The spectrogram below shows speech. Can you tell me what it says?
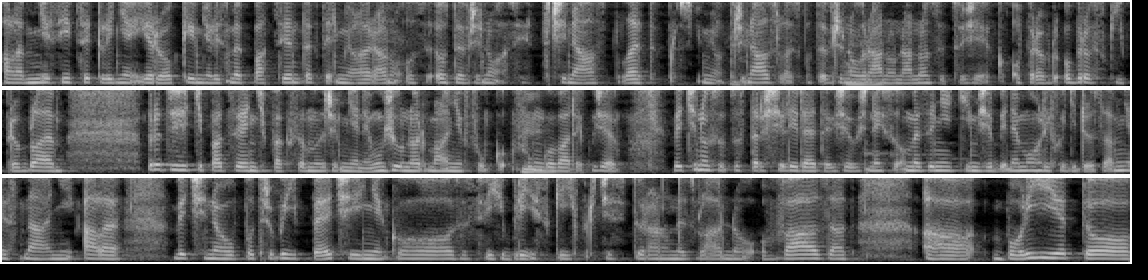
ale měsíce, klidně i roky. Měli jsme pacienta, který měl ránu otevřenou asi 13 let, prostě měl 13 let otevřenou mhm. ránu na noze, což je jako opravdu obrovský problém, protože ti pacienti pak samozřejmě nemůžou normálně fungovat, hmm. jakože většinou jsou to starší lidé, takže už nejsou omezeni tím, že by nemohli chodit do zaměstnání, ale většinou potřebují péči někoho ze svých blízkých, protože si tu ránu nezvládnou obvázat. A bolí je to,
